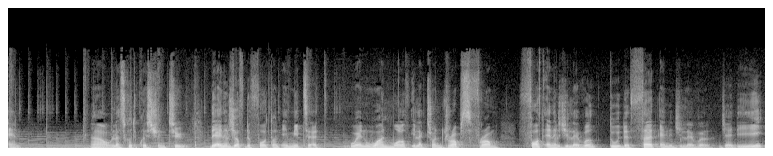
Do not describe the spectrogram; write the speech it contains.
end. Now, let's go to question 2. The energy of the photon emitted when one mole of electron drops from fourth energy level to the third energy level. Jadi,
